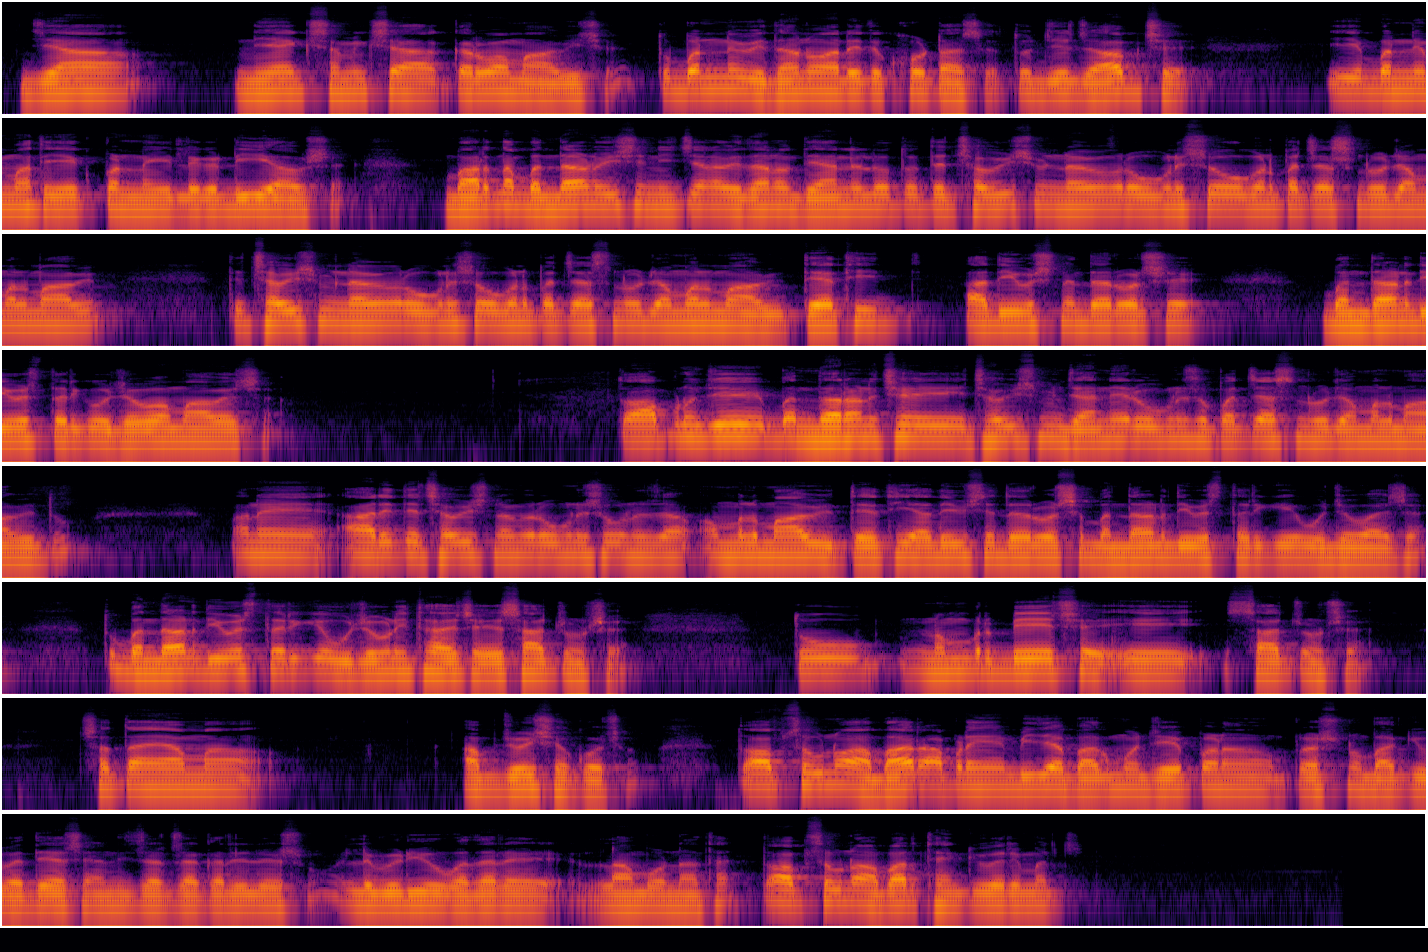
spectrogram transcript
જ્યાં ન્યાયિક સમીક્ષા કરવામાં આવી છે. તો બંને વિધાનો આ રીતે ખોટા છે. તો જે જવાબ છે એ બંનેમાંથી એક પણ નહીં, એટલે કે ડી આવશે. ભારતના બંધારણ વિશે નીચેના વિધાનો ધ્યાને લો તો તે છવ્વીસમી નવેમ્બર ઓગણીસો ઓગણપચાસનું જ અમલમાં આવ્યું. તે છવ્વીસમી નવેમ્બર ઓગણીસો ઓગણપચાસનું જ અમલમાં આવ્યું. તેથી જ આ દિવસને દર વર્ષે બંધારણ દિવસ તરીકે ઉજવવામાં આવે છે. તો આપણું જે બંધારણ છે એ છવ્વીસમી જાન્યુઆરી ઓગણીસો પચાસના રોજ અમલમાં આવ્યું હતું. અને આ રીતે છવ્વીસ નવેમ્બર ઓગણીસો અમલમાં આવ્યું, તેથી આ દિવસે દર વર્ષે બંધારણ દિવસ તરીકે ઉજવાય છે. તો બંધારણ દિવસ તરીકે ઉજવણી થાય છે એ સાચું છે. તો નંબર બે છે એ સાચું છે. છતાંય આમાં આપ જોઈ શકો છો. તો આપ સૌનો આભાર. આપણે બીજા ભાગમાં જે પણ પ્રશ્નો બાકી વધ્યા છે એની ચર્ચા કરી લઈશું એટલે વીડિયો વધારે લાંબો ના થાય. તો આપ સૌનો આભાર. Thank you very much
